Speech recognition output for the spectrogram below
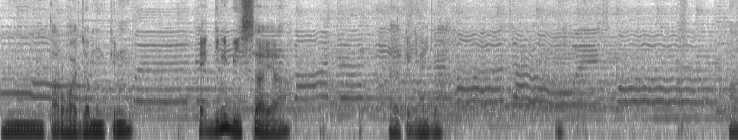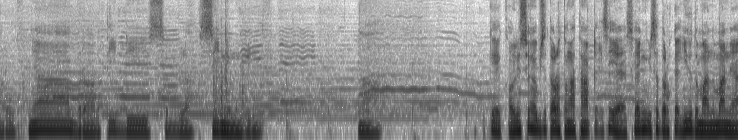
Hmm, taruh aja mungkin. Kayak gini bisa ya. Kayak kayak gini aja taruhnya berarti di sebelah sini mungkin. Nah oke kalau ini saya nggak bisa taruh tengah-tengah kayak sih ya. Saya nggak bisa taruh kayak gitu teman-teman ya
